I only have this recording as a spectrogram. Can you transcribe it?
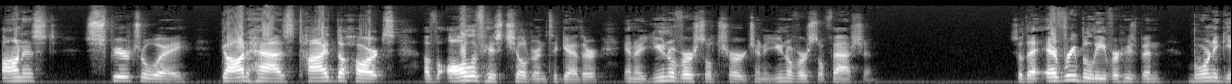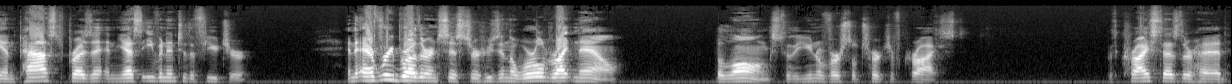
honest, spiritual way, God has tied the hearts of all of his children together in a universal church in a universal fashion. So that every believer who's been born again, past, present, and yes, even into the future, and every brother and sister who's in the world right now belongs to the universal church of Christ. With Christ as their head,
